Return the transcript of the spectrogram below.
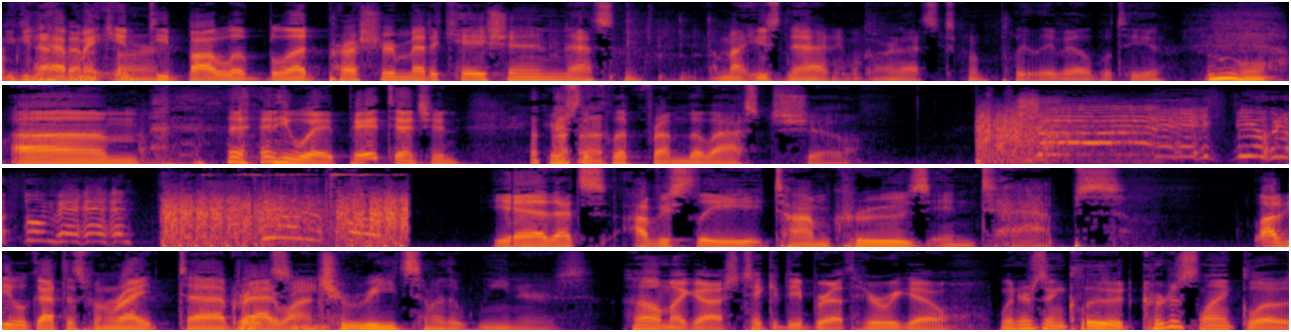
You can Cat have my empty bottle of blood pressure medication. That's I'm not using that anymore. That's completely available to you. Um, anyway, pay attention. Here's the clip from the last show. It's beautiful, man. Beautiful. Yeah, that's obviously Tom Cruise in Taps. A lot of people got this one right. Uh, Brad, why don't you read some of the wieners? Oh my gosh, take a deep breath. Here we go. Winners include Curtis Lanklos,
